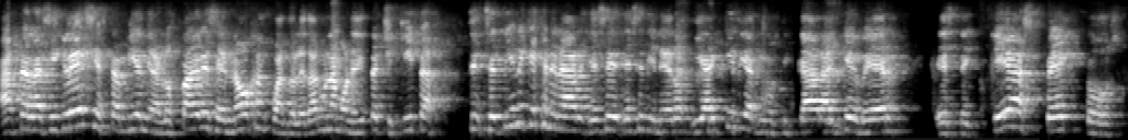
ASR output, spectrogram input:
Hasta las iglesias también, mira, los padres se enojan cuando le dan una monedita chiquita. Se, tiene que generar ese, ese dinero y hay que diagnosticar, hay que ver este, qué aspectos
